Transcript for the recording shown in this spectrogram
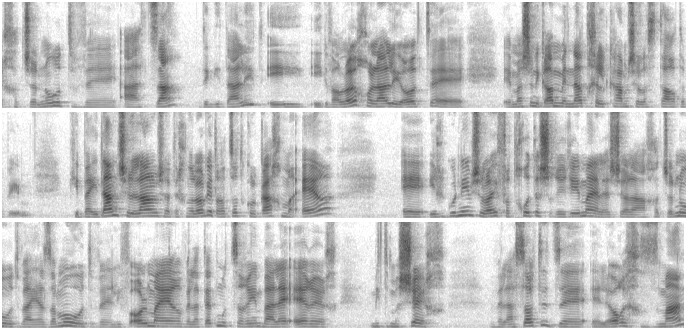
חדשנות והאצה דיגיטלית היא, היא כבר לא יכולה להיות מה שנקרא מנת חלקם של הסטארט-אפים. כי בעידן שלנו שהטכנולוגיות רצות כל כך מהר, ארגונים שלא יפתחו את השרירים האלה של החדשנות והיזמות ולפעול מהר ולתת מוצרים בעלי ערך מתמשך ולעשות את זה לאורך זמן,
